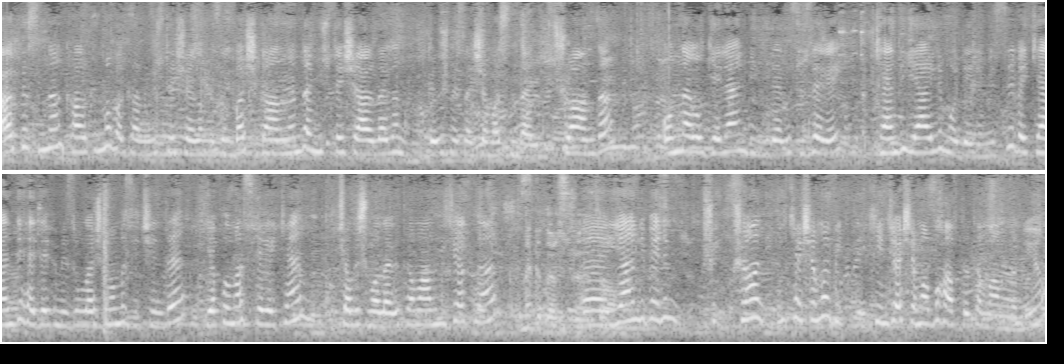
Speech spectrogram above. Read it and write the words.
Arkasından Kalkınma Bakanı Müsteşarımızın başkanlığında müsteşarların görüşmesi aşamasındayız şu anda. Onlar o gelen bilgileri süzerek kendi yerli modelimizi ve kendi hedefimize ulaşmamız için de yapılması gereken çalışmaları tamamlayacaklar. Ne kadar sürede ee, Yani benim şu, şu an ilk aşama bitti. İkinci aşama bu hafta tamamlanıyor.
